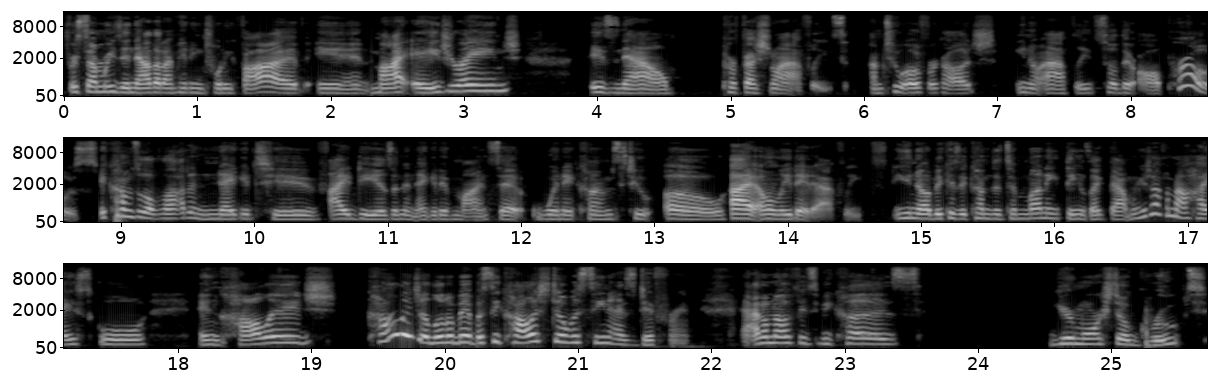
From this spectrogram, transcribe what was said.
for some reason now that i'm hitting 25 and my age range is now professional athletes. I'm too old for college, you know, athletes, so they're all pros. It comes with a lot of negative ideas and a negative mindset when it comes to, oh, I only date athletes, you know, because it comes into money, things like that. When you're talking about high school and college, college a little bit, but see, college still was seen as different. I don't know if it's because you're more so grouped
